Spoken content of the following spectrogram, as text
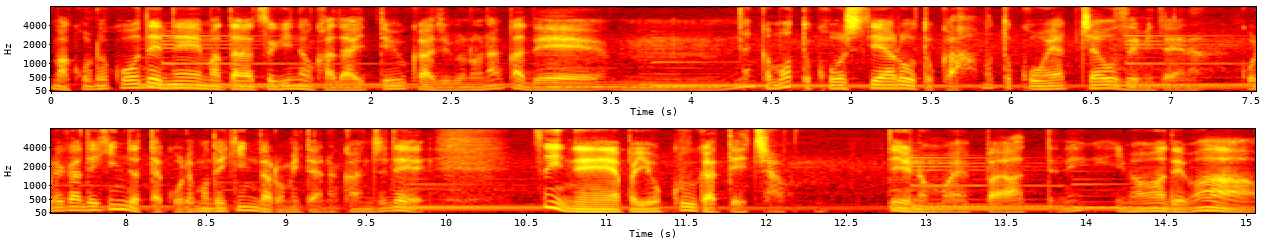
まあこれこでねまた次の課題っていうか自分の中でうんなんかもっとこうしてやろうとかもっとこうやっちゃおうぜみたいなこれができんだったらこれもできんだろうみたいな感じでついねやっぱ欲が出ちゃう。っていうのもやっぱりあってね。今までは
